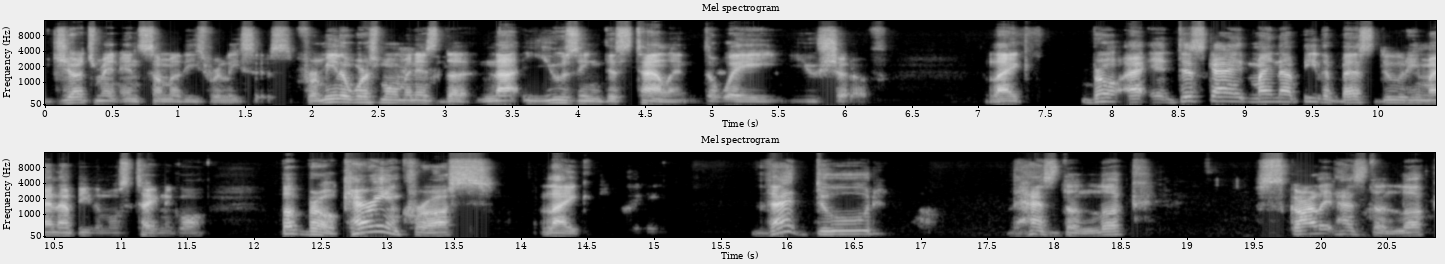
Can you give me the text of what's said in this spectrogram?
judgment in some of these releases. For me, the worst moment is the not using this talent the way you should have. Like, bro, I, this guy might not be the best dude. He might not be the most technical, but bro, Karrion Kross, like that dude has the look. Scarlett has the look.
